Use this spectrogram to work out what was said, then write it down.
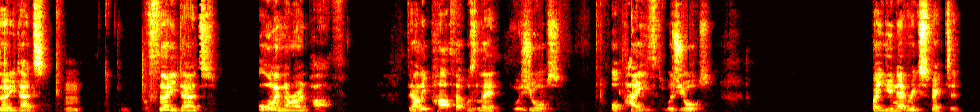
thirty dads Mm. of 30 dads, all in their own path. The only path that was led was yours, or paved was yours. But you never expected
